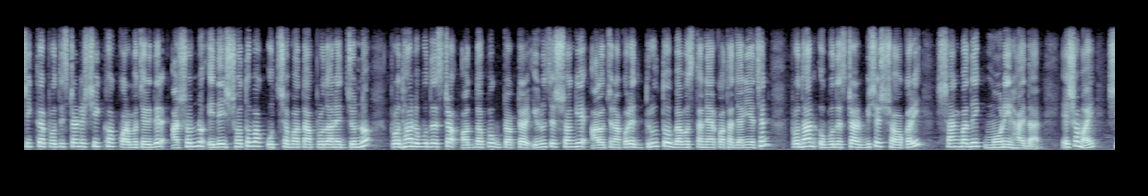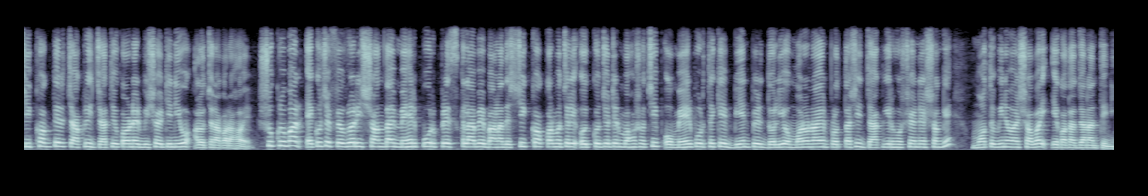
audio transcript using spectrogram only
শিক্ষা প্রতিষ্ঠানের শিক্ষক কর্মচারীদের আসন্ন ঈদেই শতভাগ উৎসব ভাতা প্রদানের জন্য প্রধান উপদেষ্টা অধ্যাপক ডক্টর ইউনুসের সঙ্গে আলোচনা করে দ্রুত ব্যবস্থা নেওয়ার কথা জানিয়েছেন প্রধান উপদেষ্টার বিশেষ সহকারী সাংবাদিক মনির হায়দার। এ সময় শিক্ষকদের চাকরি জাতীয়করণের বিষয়টি নিয়েও আলোচনা করা হয়। শুক্রবার একুশে ফেব্রুয়ারি সন্ধ্যায় মেহেরপুর প্রেস ক্লাবে বাংলাদেশ শিক্ষক কর্মচারী ঐক্যজোটের মহাসচিব ও মেহেরপুর থেকে বিএনপির দলীয় মনোনয়ন প্রত্যাশী জাকির হোসেনের সঙ্গে মতবিনিময় সভায় একথা জানান তিনি।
